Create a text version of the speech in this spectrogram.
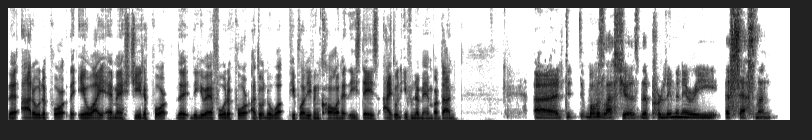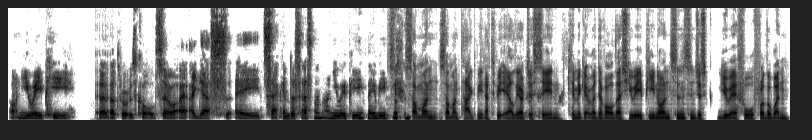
the AARO report, the AOI MSG report, the, the UFO report. I don't know what people are even calling it these days. I don't even even remember, Dan? Uh, what was last year's? The preliminary assessment on UAP that, that's what it was called. So I, I, guess a second assessment on UAP, maybe. someone someone tagged me in a tweet earlier, just saying, "Can we get rid of all this UAP nonsense and just UFO for the win?"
